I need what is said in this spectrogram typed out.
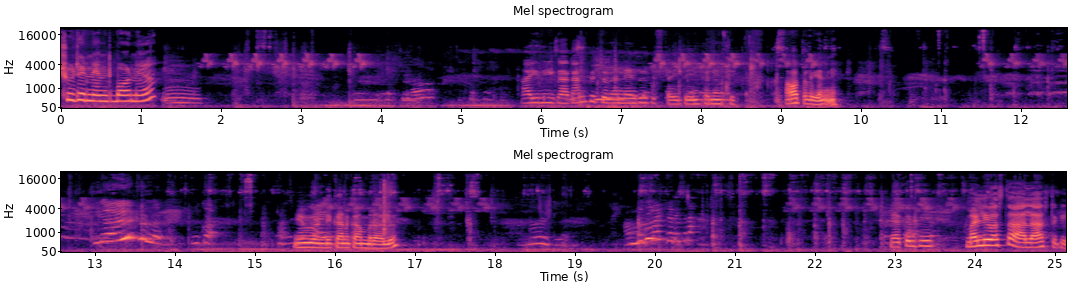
చూడండి ఎంత బాగున్నాయో. అవి నీకు కనిపించు కానీ నేను చూపిస్తా అయితే ఇంకా నుంచి. అవతలి అన్నీ. ఇవ్వండి కనకాంబరాలు. ఎక్కడికి? మళ్ళీ వస్తా లాస్ట్కి.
